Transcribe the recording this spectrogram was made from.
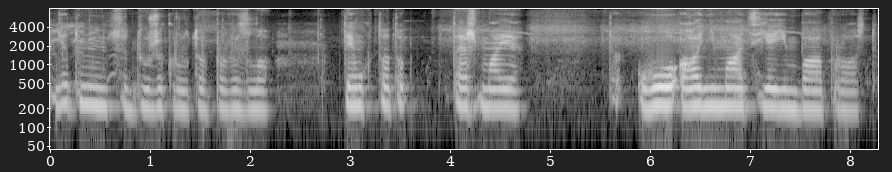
Я думаю, це дуже круто повезло. Тим, хто то теж має. О, анімація імба просто.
